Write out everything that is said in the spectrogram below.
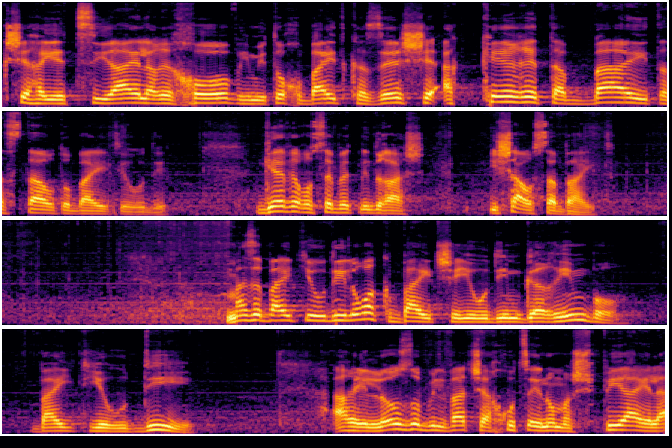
כשהיציאה אל הרחוב היא מתוך בית כזה שעקרת הבית עשתה אותו בית יהודי. גבר עושה בית מדרש, אישה עושה בית. מה זה בית יהודי? לא רק בית שיהודים גרים בו, בית יהודי. הרי לא זו בלבד שהחוץ אינו משפיע, אלא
